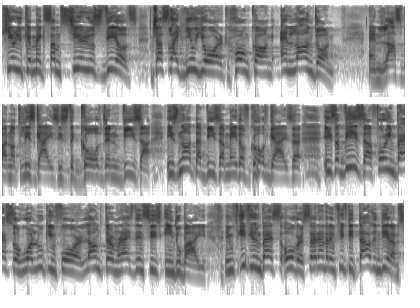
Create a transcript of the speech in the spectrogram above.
Here you can make some serious deals, just like New York, Hong Kong, and London. And last but not least, guys, is the golden visa. It's not a visa made of gold, guys. It's a visa for investors who are looking for long-term residencies in Dubai. If you invest over 750,000 dirhams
